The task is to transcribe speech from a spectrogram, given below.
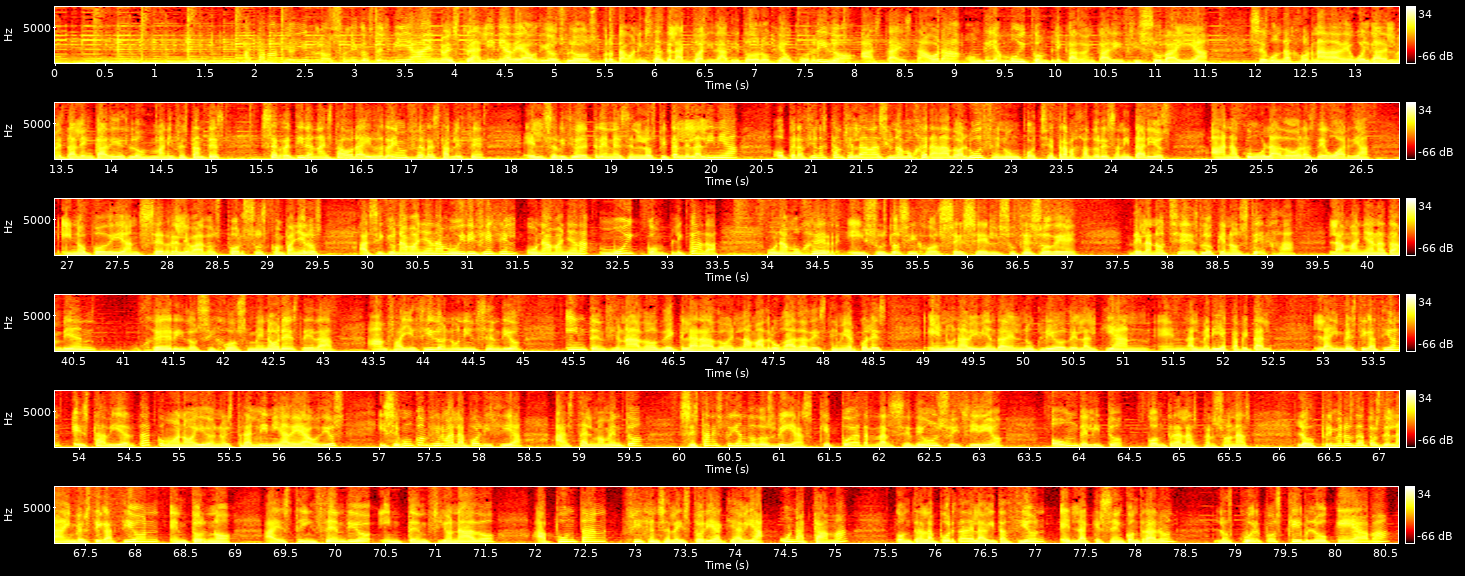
Acaban de oír los sonidos del día en nuestra línea de audios, los protagonistas de la actualidad y todo lo que ha ocurrido hasta esta hora. Un día muy complicado en Cádiz y su bahía. Segunda jornada de huelga del metal en Cádiz. Los manifestantes se retiran a esta hora y Renfe restablece el servicio de trenes en el hospital de la línea. Operaciones canceladas y una mujer ha dado a luz en un coche. Trabajadores sanitarios han acumulado horas de guardia y no podían ser relevados por sus compañeros. Así que una mañana muy difícil, una mañana muy complicada. Una mujer y sus dos hijos es el suceso de, la noche, es lo que nos deja la mañana también. Mujer y dos hijos menores de edad han fallecido en un incendio intencionado declarado en la madrugada de este miércoles en una vivienda del núcleo del Alquián, en Almería Capital. La investigación está abierta, como han oído en nuestra línea de audios, y según confirma la policía, hasta el momento se están estudiando dos vías, que pueda tratarse de un suicidio o un delito contra las personas. Los primeros datos de la investigación en torno a este incendio intencionado apuntan, fíjense la historia, que había una cama contra la puerta de la habitación en la que se encontraron los cuerpos que bloqueaba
